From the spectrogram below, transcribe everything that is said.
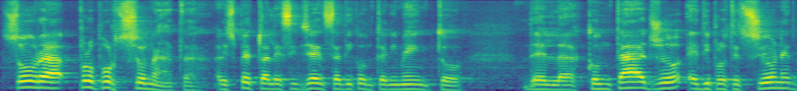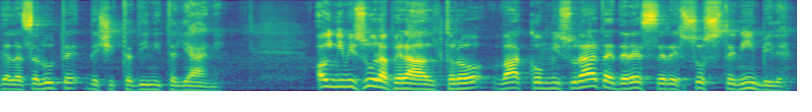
sovraproporzionata rispetto all'esigenza di contenimento del contagio e di protezione della salute dei cittadini italiani. Ogni misura, peraltro, va commisurata e deve essere sostenibile.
